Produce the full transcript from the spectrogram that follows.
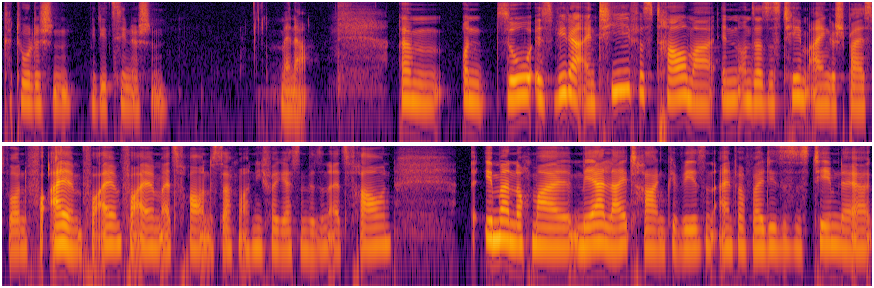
katholischen, medizinischen Männer. Ähm, und so ist wieder ein tiefes Trauma in unser System eingespeist worden. Vor allem, vor allem, vor allem als Frauen. Das darf man auch nie vergessen. Wir sind als Frauen immer noch mal mehr leidtragend gewesen, einfach weil dieses System der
